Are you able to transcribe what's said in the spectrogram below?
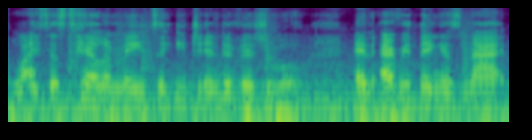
Life is tailor made to each individual, and everything is not,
